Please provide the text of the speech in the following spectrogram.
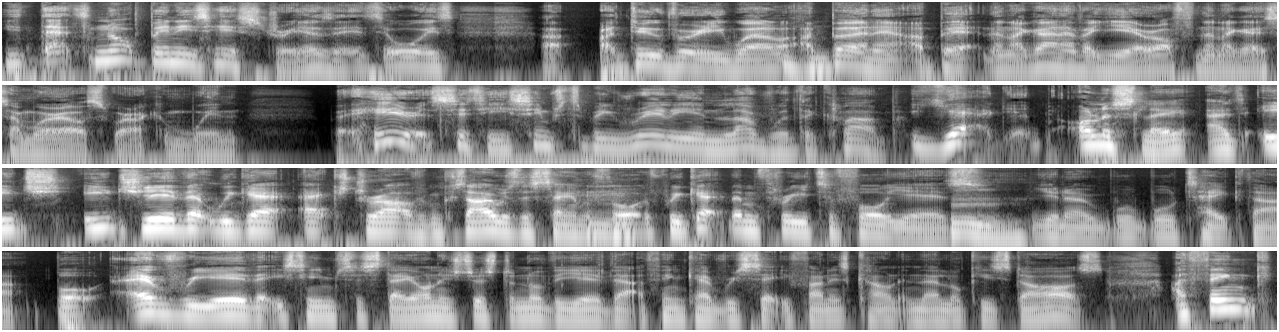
he that's not been his history, has it? It's always uh, I do really well, Mm-hmm. I burn out a bit, and then I go and have a year off, and then I go somewhere else where I can win. But here at City, he seems to be really in love with the club. Yeah, honestly, as each each year that we get extra out of him, because I was the same. I hmm. thought if we get them three to four years, hmm. you know, we'll, we'll take that. But every year that he seems to stay on is just another year that I think every City fan is counting their lucky stars. I think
